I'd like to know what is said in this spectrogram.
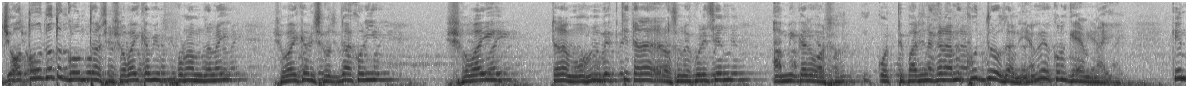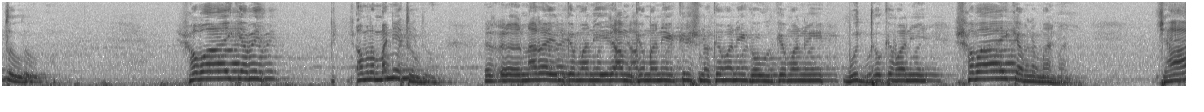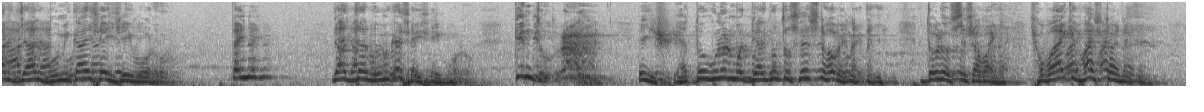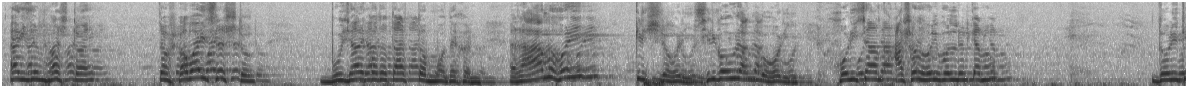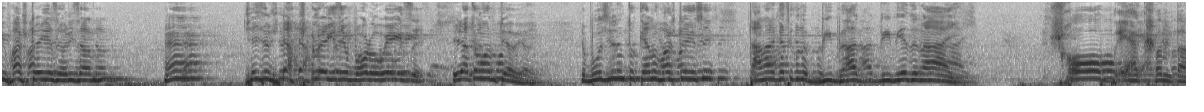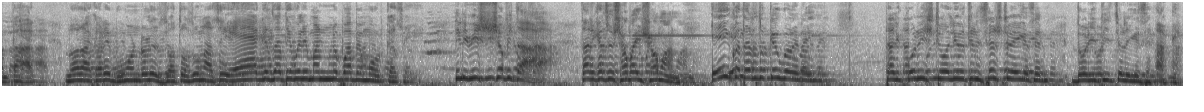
যত যত গ্রন্থ আছে, সবাইকে আমি প্রণাম জানাই, সবাইকে আমি শ্রদ্ধা করি, সবাই তারা মহান ব্যক্তি, তারা রচনা করেছেন, আমি কারও অস- করতে পারি না, কারণ আমি ক্ষুদ্র জানি, আমি কোনো জ্ঞান নাই। কিন্তু সবাইকে আমি, আমরা মানিয়ে তো নারায়ণকে মানি রামকে মানি কৃষ্ণকে মানি গৌরকে মানি বুদ্ধকে মানি সবাইকে আমরা মানি। যার যার ভূমিকায় সেই সেই বড়। তাই না? যার যার ভূমিকায় সেই সেই বড়। কিন্তু এই এতগুলোর মধ্যে একদম তো শ্রেষ্ঠ হবে নাকি দৌড়চ্ছে সবাই। সবাইকে ফার্স্ট হয় নাকি? একজন ফার্স্ট হয়। তো সবাই শ্রেষ্ঠ। বুঝার কত তারতম্য দেখুন, রাম হরি, কৃষ্ণ হরি, শ্রী গৌরাঙ্গ হরি। হরিচাঁদ আসল হরি বললেন কেন? দড়িটি ফার্স্ট হয়ে গেছে হরিচাঁদ। হ্যাঁ? সেই জন্য আসল হয়ে গেছে, বড় হয়ে গেছে। এটা তো মানতে হবে। বুঝলেন তো কেন ফার্স্ট হয়ে গেছে? তানার কাছে কোনো বিভাগ বিভেদ নাই। সব এক সন্তান তার। নরাকারে ভূমণ্ডলের যতজন আছে, এক জাতি বলে মান্য পাবে মোর কাছে। তিনি বিশ্বপিতা, তার কাছে সবাই সমান। এই কথাটা তো কেউ বলে নাই। তার কনিষ্ঠ হলেও তিনি শ্রেষ্ঠ হয়ে গেছেন দড়িতে চলে গেছে আগে।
